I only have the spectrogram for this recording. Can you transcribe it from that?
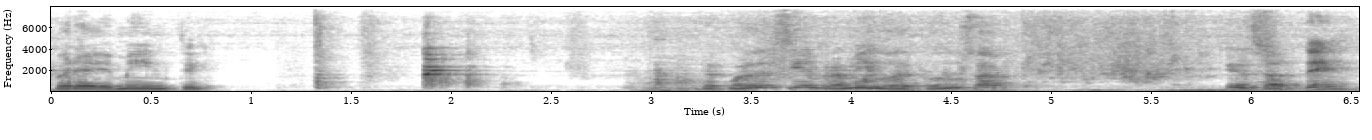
brevemente. Recuerden siempre, amigos, después de usar el sartén,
